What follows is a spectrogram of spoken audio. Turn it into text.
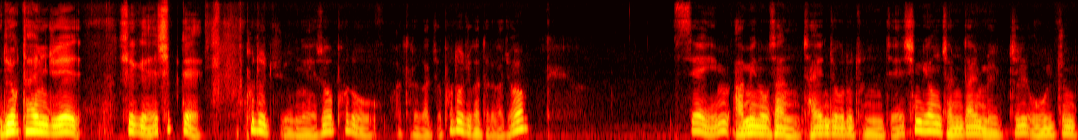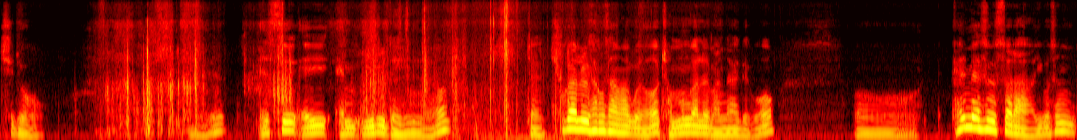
뉴욕타임즈의 세계 10대 포도 중에서 포도가 들어가죠. 포도주가 들어가죠. 세임, 아미노산, 자연적으로 존재, 신경 전달 물질, 우울증 치료. 네. SAME로 되어 있네요. 자, 휴가를 상상하고요. 전문가를 만나야 되고, 어, 헬멧을 써라. 이것은,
